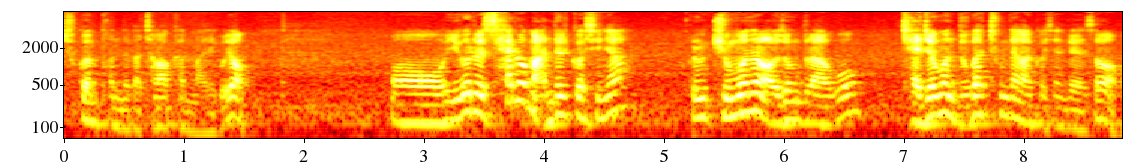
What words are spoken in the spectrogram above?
주권 펀드가 정확한 말이고요. 어, 이거를 새로 만들 것이냐? 그럼 규모는 어느 정도라고 재정은 누가 충당할 것이냐에 대해서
